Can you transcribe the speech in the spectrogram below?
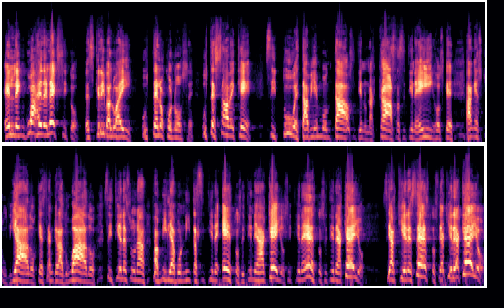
el lenguaje del éxito, escríbalo ahí, usted lo conoce, usted sabe que si tú estás bien montado, si tienes una casa, si tienes hijos que han estudiado, que se han graduado, si tienes una familia bonita, si tienes esto, si tienes aquello, si tienes esto, si tienes aquello, si adquieres esto, si adquieres aquello.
